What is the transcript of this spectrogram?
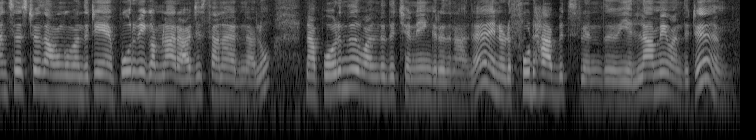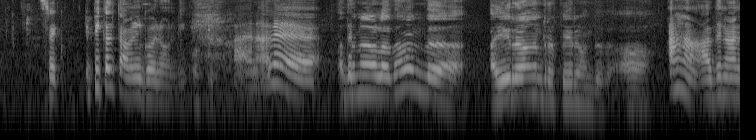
ancestors அவங்க வந்துட்டு என் பூர்வீகம்லாம் ராஜஸ்தானாக இருந்தாலும் நான் பிறந்தது வளர்ந்தது சென்னைங்கிறதுனால என்னோட ஃபுட் ஹேபிட்ஸ்லேருந்து எல்லாமே வந்துட்டு like typical Tamil girl only அதனால் அதனால தான் இந்த ஐரான்ற பேர் வந்ததா. ஆஹா அதனால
